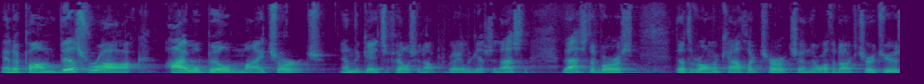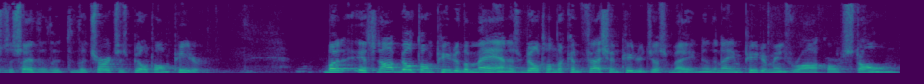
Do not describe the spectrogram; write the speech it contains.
and upon this rock I will build my church, and the gates of hell shall not prevail against it. That's, that's the verse that the Roman Catholic Church and the Orthodox Church used to say that the, the church is built on Peter. But it's not built on Peter the man, it's built on the confession Peter just made. Now, the name Peter means rock or stone.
